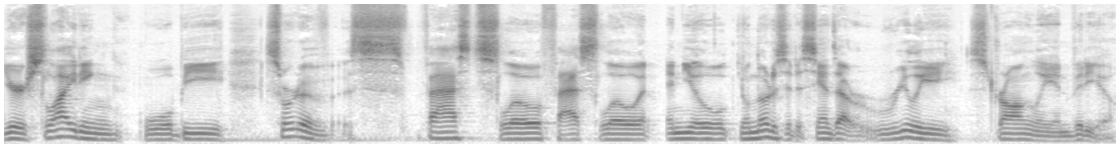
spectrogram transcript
your sliding will be sort of fast, slow, fast, slow, and you'll you'll notice that it stands out really strongly in video.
